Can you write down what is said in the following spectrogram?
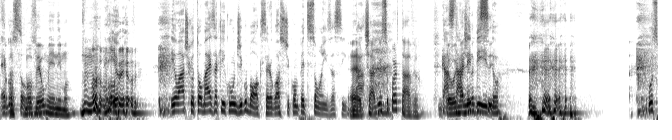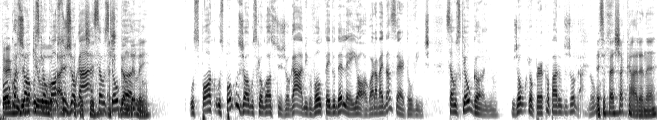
É gostoso. Mover o mínimo. Mover eu, acho que eu tô mais aqui com o Digo Boxer. Eu gosto de competições, assim. É, tá? o Thiago é insuportável. Gastar libido. Os poucos jogos que, que eu gosto de jogar são os que eu ganho. Os, pou os poucos jogos que eu gosto de jogar, amigo, voltei do delay, ó. Agora vai dar certo, ouvinte. São os que eu ganho. O jogo que eu perco, eu paro de jogar. Não Aí você fecha a cara, né?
